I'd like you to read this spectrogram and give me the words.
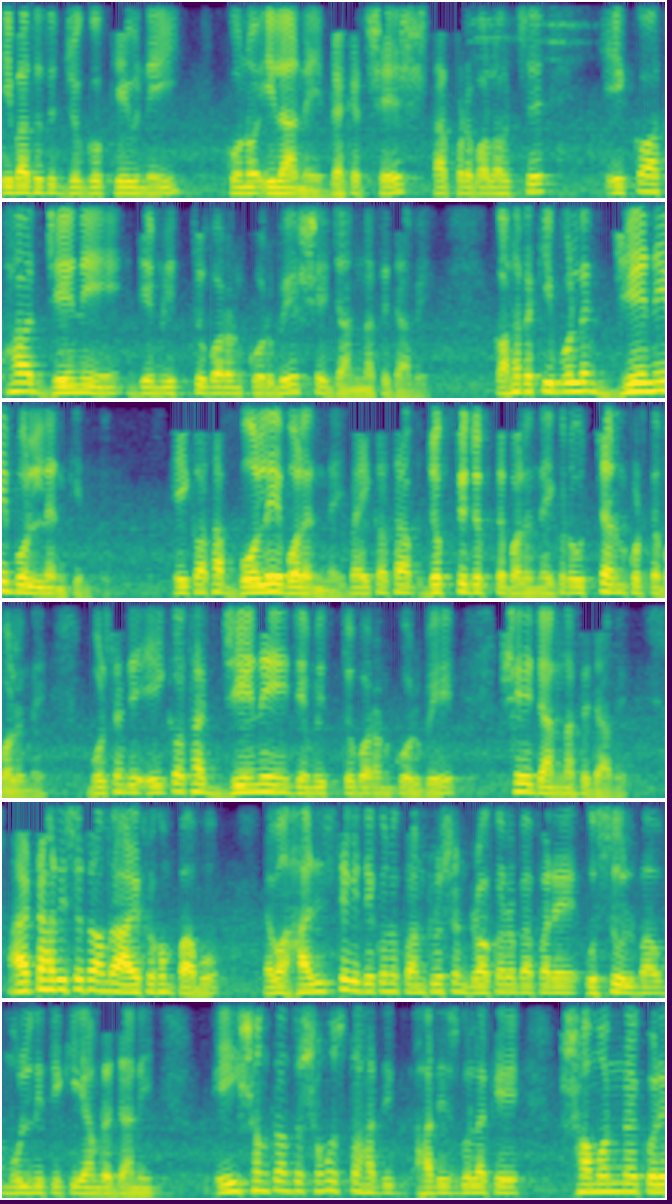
ইবাদতের যোগ্য কেউ নেই কোনো ইলা নেই, ব্র্যাকেট শেষ। তারপরে বলা হচ্ছে, এ কথা জেনে যে মৃত্যুবরণ করবে, সে জান্নাতে যাবে। কথাটা কি বললেন? জেনে বললেন কিন্তু। এই কথা বলে বলেন নাই, বা এই কথা জপতে জপতে বলেন নাই কোনো উচ্চারণ করতে বলেন নাই। বলছেন যে, এই কথা জেনে যে মৃত্যুবরণ করবে, সে জান্নাতে যাবে। আর একটা হাদিসে তো আমরা আরেক রকম পাবো। এবং হাদিস থেকে যে কোনো কনক্লুশন ড্র করার ব্যাপারে উসুল বা মূলনীতি কি আমরা জানি, এই সংক্রান্ত সমস্ত হাদিস, হাদিসগুলোকে সমন্বয় করে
